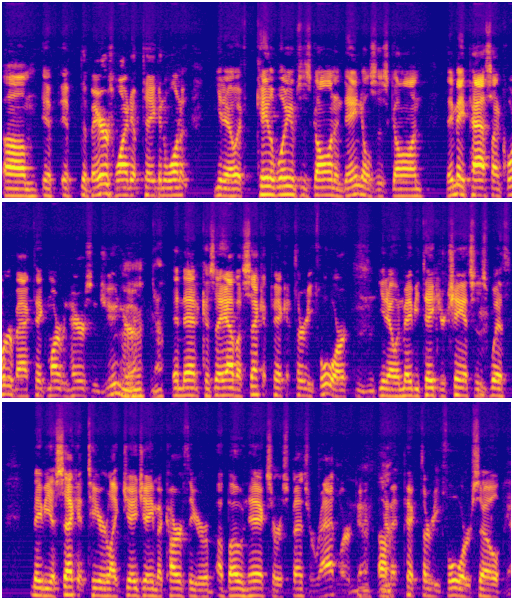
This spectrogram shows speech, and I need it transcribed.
um, if if the Bears wind up taking one, you know, if Caleb Williams is gone and Daniels is gone, they may pass on quarterback, take Marvin Harrison junior Mhm. Yeah. and then because they have a second pick at 34, Mhm. you know, and maybe take your chances with maybe a second tier like J.J. McCarthy or a Bo Nix or a Spencer Rattler Yeah. um, at pick 34. So, Yeah.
